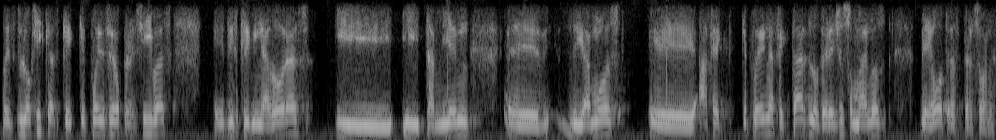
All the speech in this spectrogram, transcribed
pues, lógicas que, que pueden ser opresivas, eh, discriminadoras y, y también, digamos, que pueden afectar los derechos humanos de otras personas.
